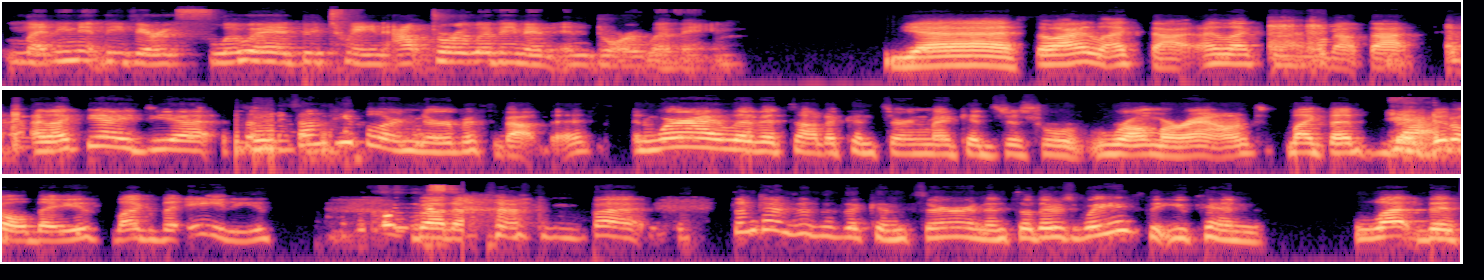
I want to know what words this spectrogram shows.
letting it be very fluid between outdoor living and indoor living. Yes. So I like that. I like thinking about that. I like the idea. Some, some people are nervous about this. And where I live, it's not a concern. My kids just roam around like the, the yeah. good old days, like the 80s but uh, but sometimes this is a concern and so there's ways that you can let this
